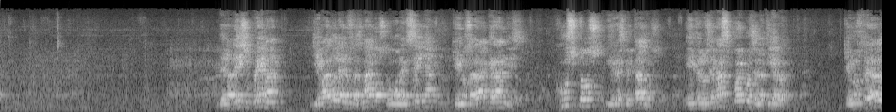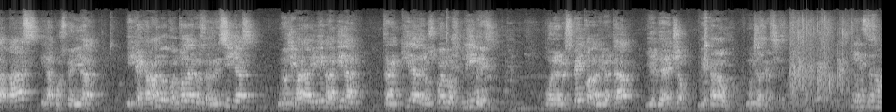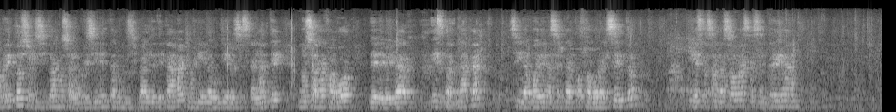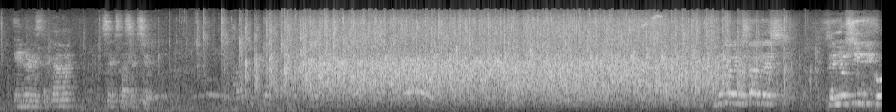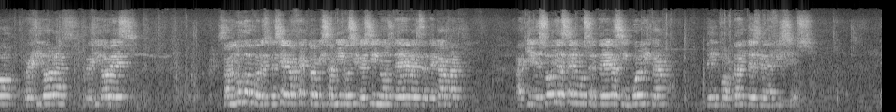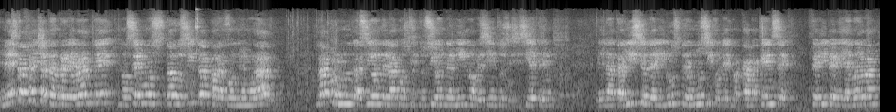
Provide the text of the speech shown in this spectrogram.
de la ley suprema, llevándola en nuestras manos como la enseña que nos hará grandes, justos y respetados entre los demás pueblos de la tierra que nos traerá la paz y la prosperidad, y que acabando con todas nuestras rencillas, nos llevará a vivir la vida tranquila de los pueblos libres, por el respeto a la libertad y el derecho de cada uno. Muchas gracias. Y en estos momentos solicitamos a la presidenta municipal de Tecámac, Mariela Gutiérrez Escalante, nos haga favor de develar esta placa. Si la pueden acercar por favor al centro. Y estas son las obras que se entregan en el Tecámac, sexta sección. señor síndico, regidoras, regidores, saludo con especial afecto a mis amigos y vecinos de Héroes de Tecámac, a quienes hoy hacemos entrega simbólica de importantes beneficios. En esta fecha tan relevante nos hemos dado cita para conmemorar la promulgación de la Constitución de 1917, el natalicio del ilustre músico tecmacamaquense Felipe Villanueva,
